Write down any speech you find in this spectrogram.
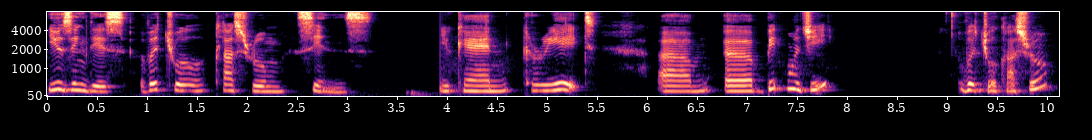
using this virtual classroom scenes. You can create um, a Bitmoji virtual classroom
